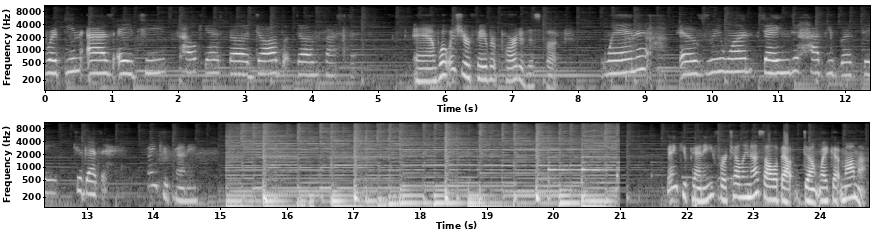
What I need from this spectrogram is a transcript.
working as a team helps get the job done faster. And what was your favorite part of this book? When everyone sang happy birthday together. Thank you, Penny. Thank you, Penny, for telling us all about Don't Wake Up Mama.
